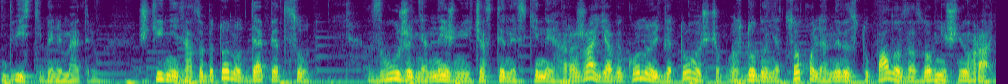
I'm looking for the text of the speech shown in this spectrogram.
200 мм, щільність газобетону D500. Звуження нижньої частини стіни гаража я виконую для того, щоб оздоблення цоколя не виступало за зовнішню грань.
